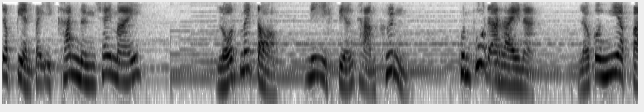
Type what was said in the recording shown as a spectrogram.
จะเปลี่ยนไปอีกขั้นหนึ่งใช่ไหมโรสไม่ตอบ มีอีกเสียงถามขึ้น คุณพูดอะไรนะ่ะ แล้วก็เงียบไป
